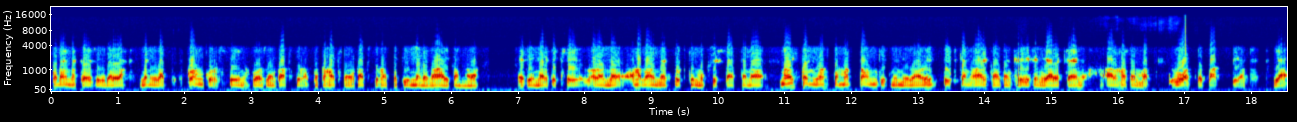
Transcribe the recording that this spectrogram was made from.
todennäköisyydellä menivät konkurssiin vuosien 2008 ja 2010 aikana. Ja esimerkiksi olemme havainneet tutkimuksissa, että nämä naisten johtamat pankit, niin niillä oli pitkän aikaa tämän kriisin jälkeen alhaisemmat luottotappiot. Ja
